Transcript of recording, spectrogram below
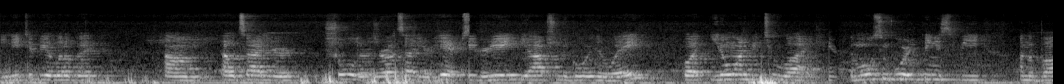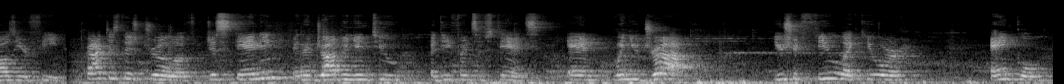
You need to be a little bit um, outside of your shoulders or outside of your hips. You Create the option to go either way, but you don't want to be too wide. The most important thing is to be on the balls of your feet. Practice this drill of just standing and then dropping into a defensive stance. And when you drop, you should feel like your ankle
